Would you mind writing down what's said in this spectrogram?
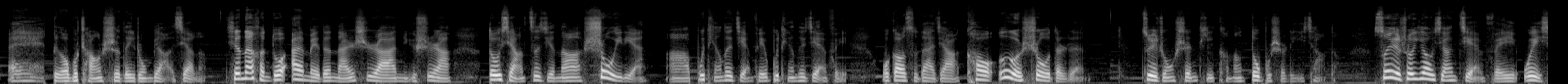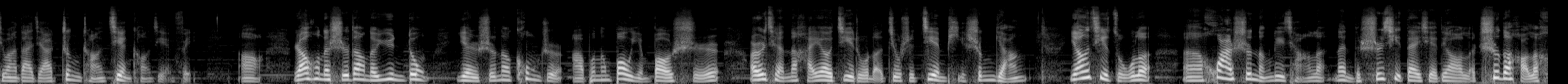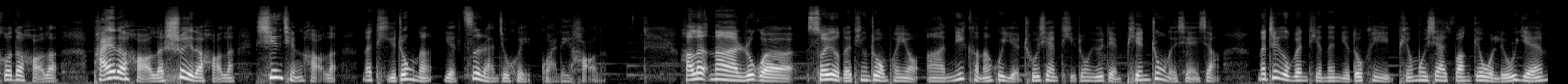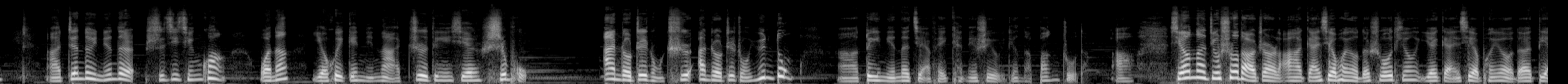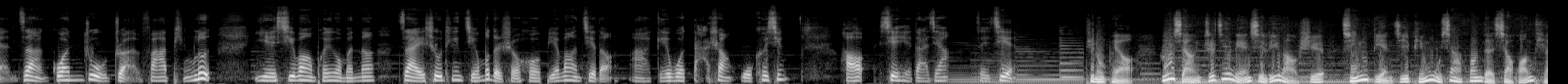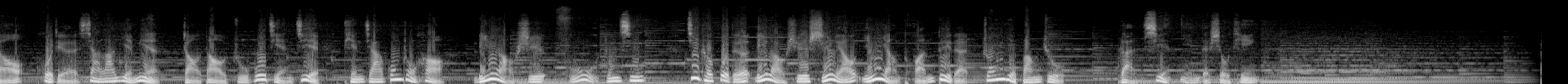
哎，得不偿失的一种表现了。现在很多爱美的男士啊、女士啊，都想自己呢瘦一点啊，不停的减肥，不停的减肥。我告诉大家，靠饿瘦的人，最终身体可能都不是理想的。所以说，要想减肥，我也希望大家正常健康减肥。啊，然后呢，适当的运动，饮食呢控制啊，不能暴饮暴食，而且呢还要记住了，就是健脾生阳，阳气足了，嗯，化湿能力强了，那你的湿气代谢掉了，吃的好了，喝的好了，排的好了，睡的好了，心情好了，那体重呢也自然就会管理好了。好了，那如果所有的听众朋友啊，你可能会也出现体重有点偏重的现象，那这个问题呢，你都可以屏幕下方给我留言啊，针对您的实际情况，我呢也会给您呐制定一些食谱，按照这种吃，按照这种运动啊，对于您的减肥肯定是有一定的帮助的。啊，行，那就说到这儿了啊！感谢朋友的收听，也感谢朋友的点赞、关注、转发、评论，也希望朋友们呢在收听节目的时候别忘记了啊，给我打上五颗星。好，谢谢大家，再见。听众朋友，如想直接联系李老师，请点击屏幕下方的小黄条，或者下拉页面找到主播简介，添加公众号“李老师服务中心”。即可获得李老师食疗营养团队的专业帮助，感谢您的收听。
